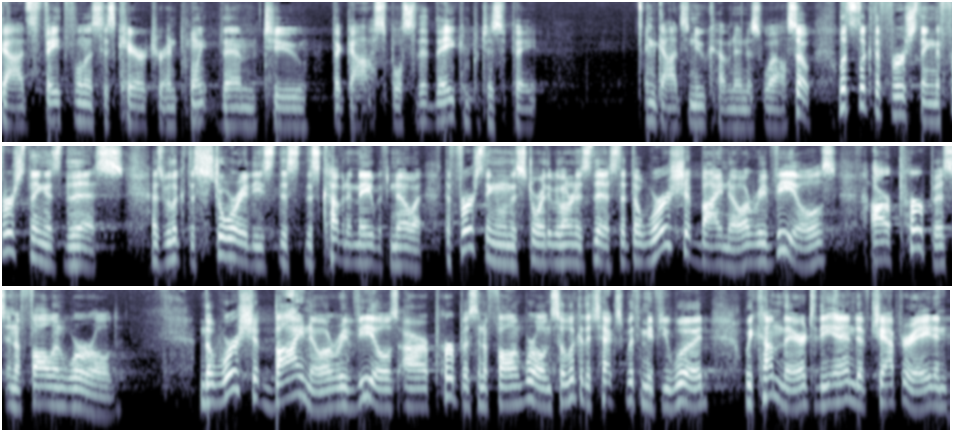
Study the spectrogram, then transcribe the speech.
God's faithfulness, His character, and point them to the gospel so that they can participate in God's new covenant as well. So let's look at the first thing. The first thing is this. As we look at the story of these, this, this covenant made with Noah, the first thing in the story that we learn is this that the worship by Noah reveals our purpose in a fallen world. The worship by Noah reveals our purpose in a fallen world. And so look at the text with me if you would. We come there to the end of chapter 8, and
